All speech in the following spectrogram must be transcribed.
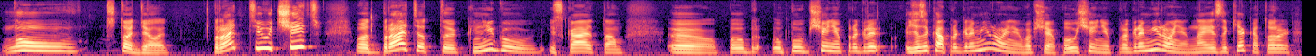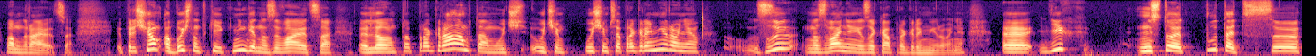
Ну, что делать? Брать и учить. Вот брать эту книгу, искать там э, по, по обучению програ языка программирования, вообще по учению программирования на языке, который вам нравится. Причем обычно такие книги называются Learn to Program, там уч, учим, учимся программированию, с названия языка программирования. Э, их не стоит путать с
